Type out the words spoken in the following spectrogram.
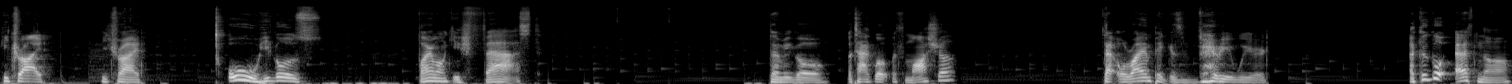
He tried. He tried. Oh, he goes Fire Monkey fast. Then we go attack boat with Masha. That Orion pick is very weird. I could go Ethna.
